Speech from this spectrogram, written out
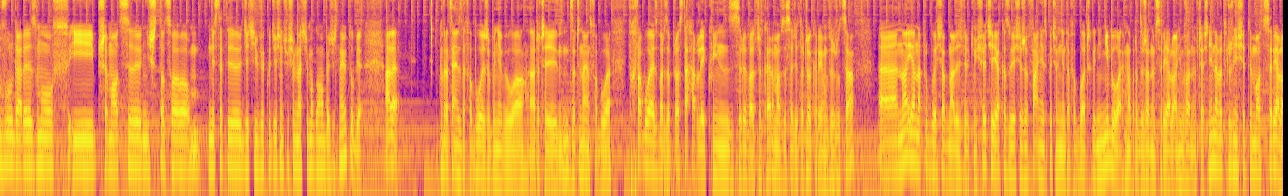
wulgaryzmów i przemocy niż to, co niestety dzieci wieku 10-18 mogą obejrzeć na YouTubie. Ale Wracając do fabuły, żeby nie było, a raczej zaczynając fabułę. Fabuła jest bardzo prosta. Harley Quinn zrywa z Jokerem, a w zasadzie to Joker ją wyrzuca. E, no i ona próbuje się odnaleźć w wielkim świecie i okazuje się, że fajnie jest pociągnięta fabuła, czego nie, nie było tak naprawdę w żadnym serialu animowanym wcześniej. Nawet różni się tym od serialu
